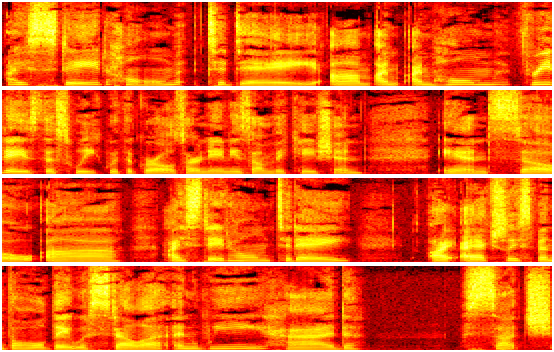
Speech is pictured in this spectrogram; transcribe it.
I stayed home today. Um, I'm I'm home three days this week with the girls. Our nanny's on vacation, and so uh, I stayed home today. I, I actually spent the whole day with Stella, and we had such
